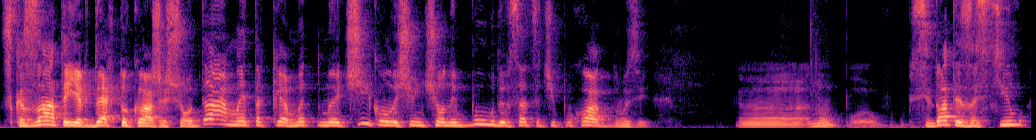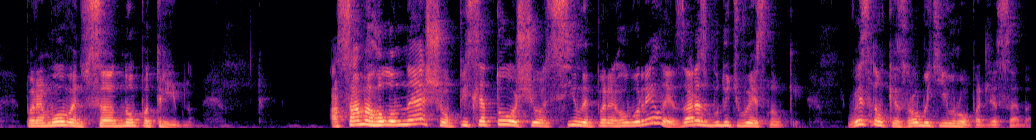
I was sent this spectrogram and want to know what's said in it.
сказати, як дехто каже, що да, ми таке, ми, ми очікували, що нічого не буде, все це чепуха, друзі. Е, ну, сідати за стіл перемовин все одно потрібно. А саме головне, що після того, що сіли переговорили, зараз будуть висновки. Висновки зробить Європа для себе.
